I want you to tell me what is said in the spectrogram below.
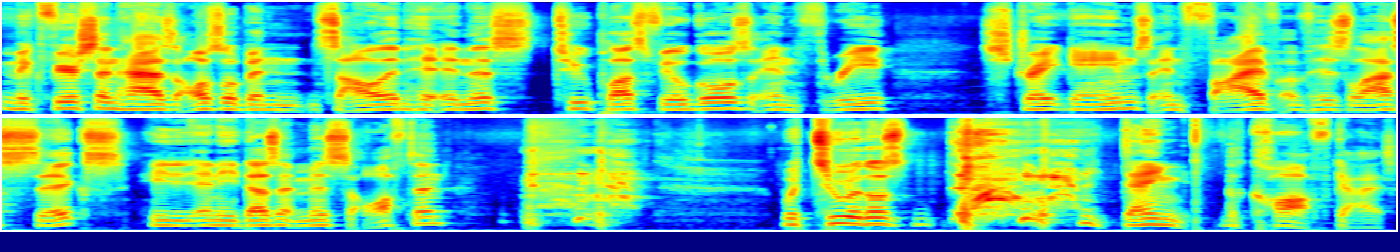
McPherson has also been solid hitting this two plus field goals in three straight games and five of his last six. He and he doesn't miss often. With two of those, dang the cough, guys.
